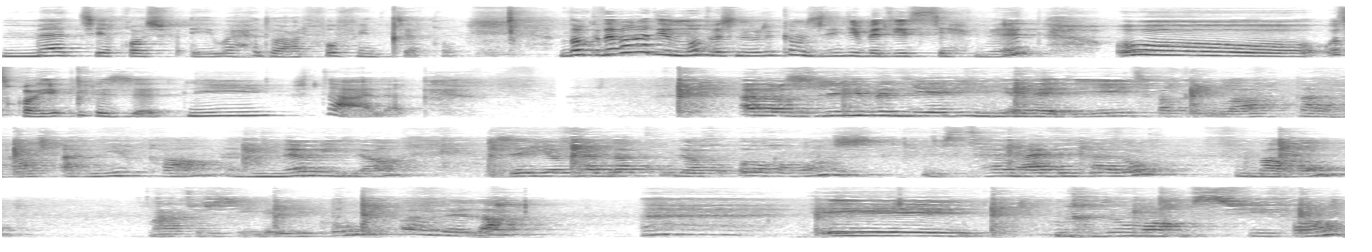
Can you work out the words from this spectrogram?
ما تثقوش في أي واحد وعرفوا فين تثقوا. donc دابا غادي نوض باش نوريكم الجليبه ديال السي حماد و... لي كيفاش جاتني في التعليق. alors الجليبه ديالي هي هذه تبارك الله طالعه انيقه هماويه جاية بهاد la couleur orange لبستها مع دهالو في ال marron ما عرفتش واش لكم ولا لا اي مخدومه بالسفيفه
